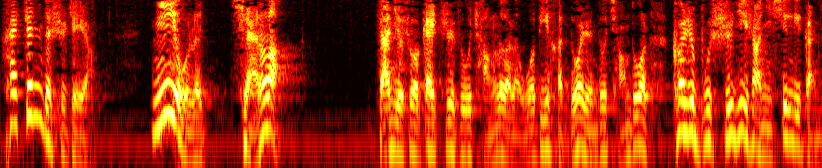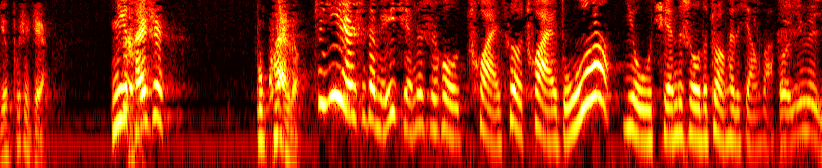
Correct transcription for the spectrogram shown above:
还真的是这样，你有了钱了，咱就说该知足常乐了，我比很多人都强多了。可是不，实际上你心里感觉不是这样，你还是不快乐。这依然是在没钱的时候揣测揣度有钱的时候的状态的想法。呃，因为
